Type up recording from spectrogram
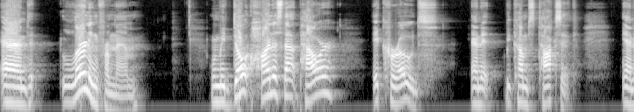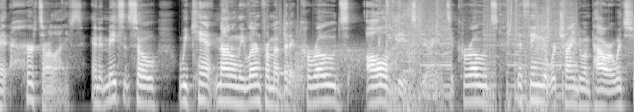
and learning from them. When we don't harness that power, it corrodes and it becomes toxic and it hurts our lives and it makes it so we can't not only learn from it, but it corrodes all of the experience. It corrodes the thing that we're trying to empower, which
